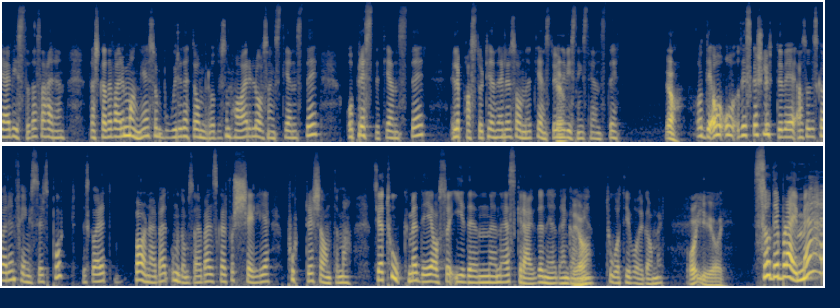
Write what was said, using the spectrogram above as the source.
jeg viste deg, sa Herren. Der skal det være mange som bor i dette området, som har lovsangstjenester og prestetjenester, eller pastortjenester, eller sånne tjenester, Ja. undervisningstjenester. ja. Og det, og, og det skal slutte ved altså Det skal være en fengselsport, det skal være et barnearbeid, ungdomsarbeid, det skal være forskjellige porter, sa han til meg. Så jeg tok med det også i den når jeg skrev det ned den gangen. 22 år gammel. Oi, oi. Så det blei med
